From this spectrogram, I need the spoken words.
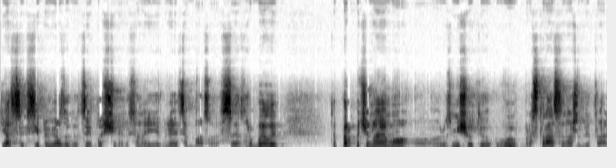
я всі- прив'язую до цієї площини, тобто вона є базовою. Все зробили. Тепер починаємо е, розміщувати в пространстві нашу деталь.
